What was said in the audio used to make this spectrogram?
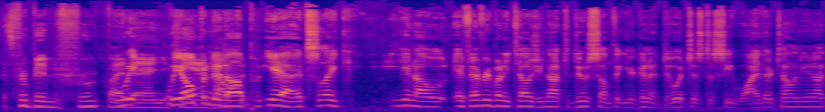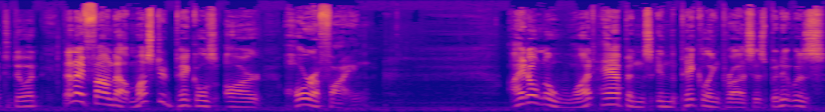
It's forbidden fruit by we, then. You we opened it up. Yeah, it's like, you know, if everybody tells you not to do something, you're going to do it just to see why they're telling you not to do it. Then I found out mustard pickles are horrifying. I don't know what happens in the pickling process, but it was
